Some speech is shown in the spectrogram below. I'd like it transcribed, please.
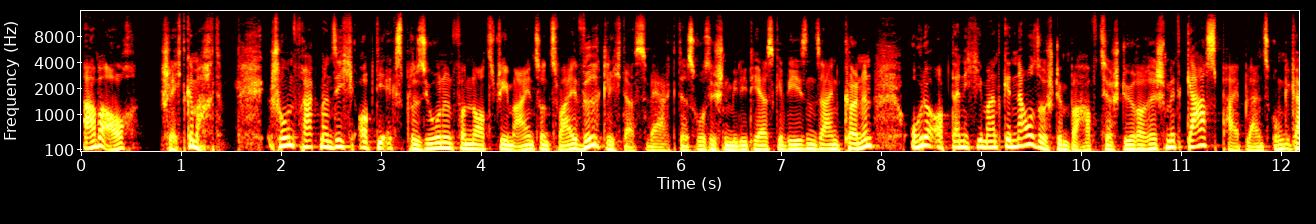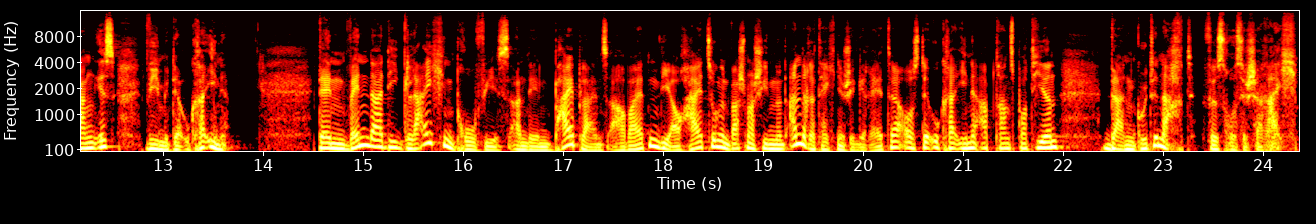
aber auch schlecht gemacht. Schon fragt man sich, ob die Explosionen von Nord Stream 1 und 2 wirklich das Werk des russischen Militärs gewesen sein können oder ob da nicht jemand genauso stümperhaft zerstörerisch mit Gaspipelines umgegangen ist wie mit der Ukraine. Denn wenn da die gleichen Profis an den Pipelines arbeiten, die auch Heizungen, Waschmaschinen und andere technische Geräte aus der Ukraine abtransportieren, dann gute Nacht fürs russische Reich.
